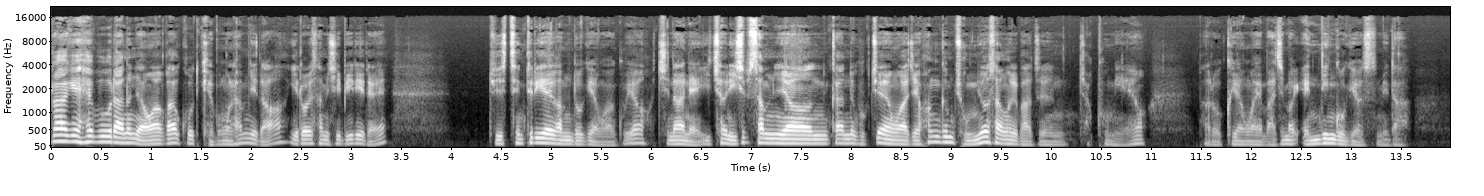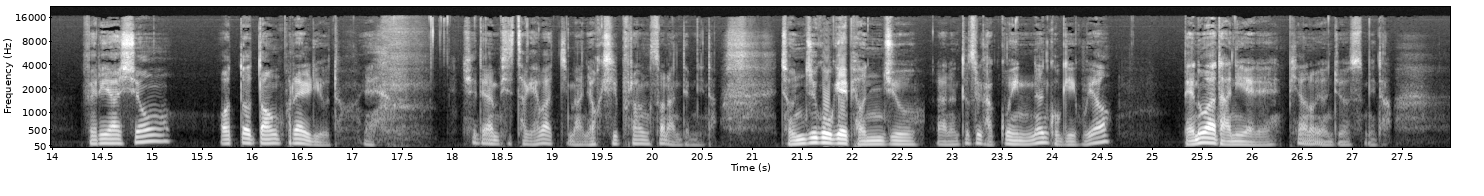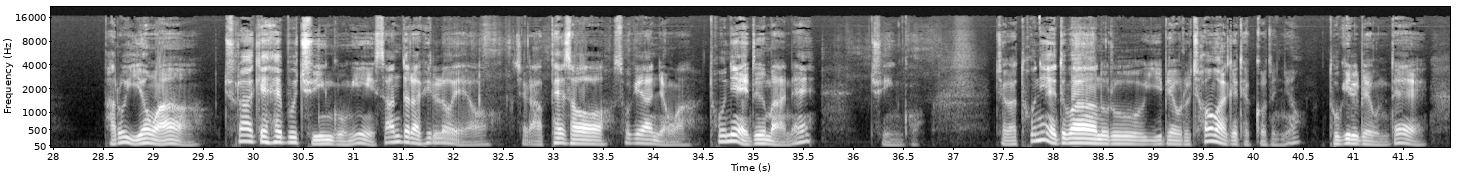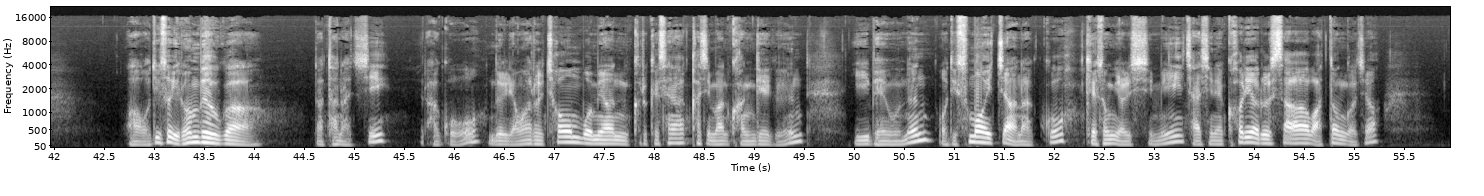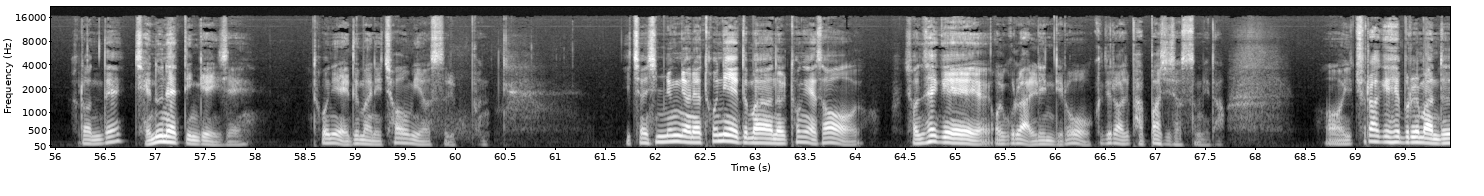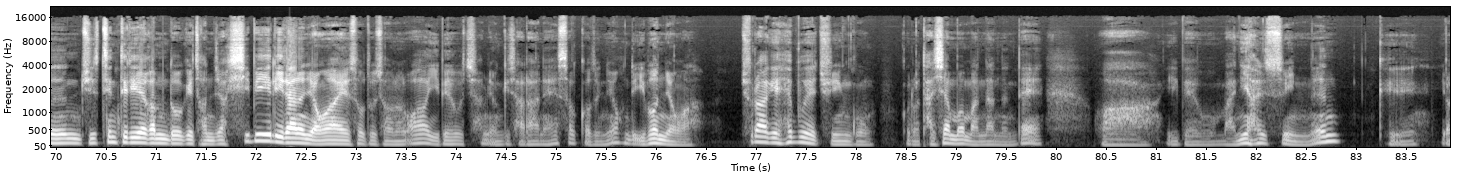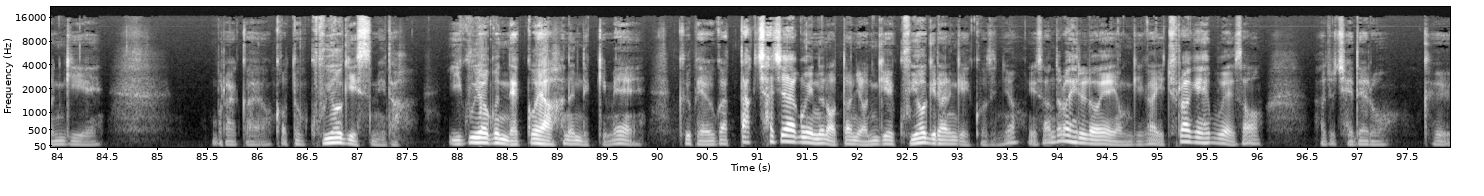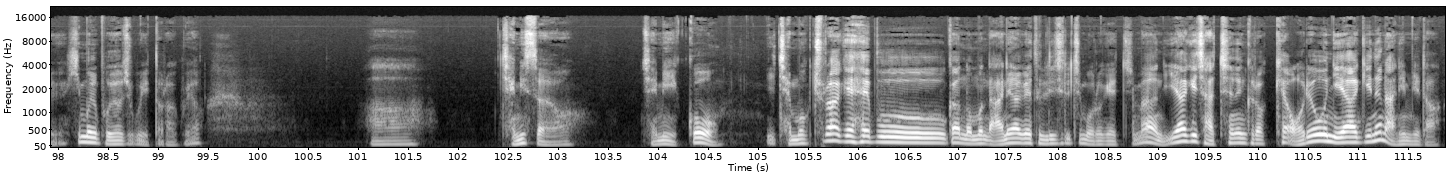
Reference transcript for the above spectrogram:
추락의 해부라는 영화가 곧 개봉을 합니다. 1월 31일에 쥐스틴 트리에 감독의 영화고요. 지난해 2023년 칸느 국제영화제 황금 종려상을 받은 작품이에요. 바로 그 영화의 마지막 엔딩곡이었습니다. Variation autour d'un prélude. 예. 최대한 비슷하게 해봤지만 역시 프랑스어는 안 됩니다. 전주곡의 변주라는 뜻을 갖고 있는 곡이고요. 베노아 다니엘의 피아노 연주였습니다. 바로 이 영화 추락의 해부 주인공이 산드라 휠러예요. 제가 앞에서 소개한 영화 토니 에드만의 주인공. 제가 토니 에드만으로 이 배우를 처음 알게 됐거든요. 독일 배우인데 와 어디서 이런 배우가 나타났지? 라고 늘 영화를 처음 보면 그렇게 생각하지만 관객은 이 배우는 어디 숨어 있지 않았고 계속 열심히 자신의 커리어를 쌓아왔던 거죠. 그런데 제 눈에 띈 게 이제 토니 에드만이 처음이었을 뿐. 2016년에 토니 에드만을 통해서 전 세계에 얼굴을 알린 뒤로 그 뒤로 아주 바빠지셨습니다. 어, 이 추락의 해부를 만든 쥐스틴 트리에 감독의 전작 10일이라는 영화에서도 저는 와, 이 배우 참 연기 잘하네 했었거든요. 근데 이번 영화 추락의 해부의 주인공으로 다시 한번 만났는데 와, 이 배우 많이 할 수 있는 그 연기에 뭐랄까요? 그 어떤 구역이 있습니다. 이 구역은 내 거야 하는 느낌에 그 배우가 딱 차지하고 있는 어떤 연기의 구역이라는 게 있거든요. 이 산드라 힐러의 연기가 이 추락의 해부에서 아주 제대로 그 힘을 보여주고 있더라고요. 아, 재밌어요. 재미있고, 이 제목 추락의 해부가 너무 난해하게 들리실지 모르겠지만, 이야기 자체는 그렇게 어려운 이야기는 아닙니다.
